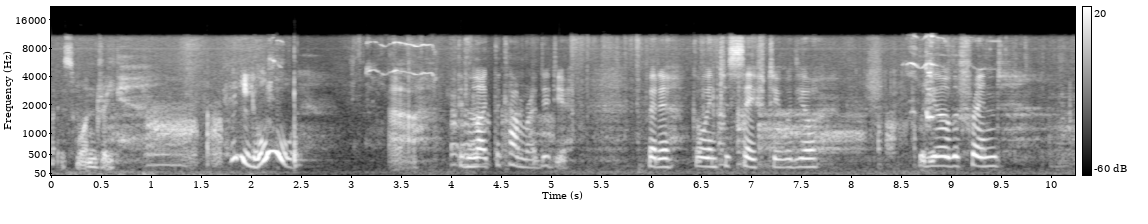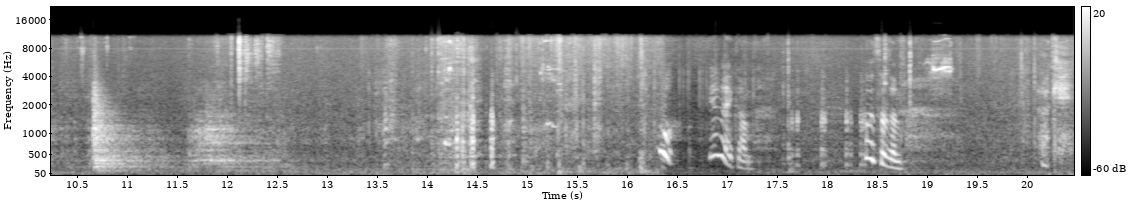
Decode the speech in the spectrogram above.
I was wondering. Hello. Ah, didn't like the camera, did you? Better go into safety with your with your other friend. like them. Both of them. Okay.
